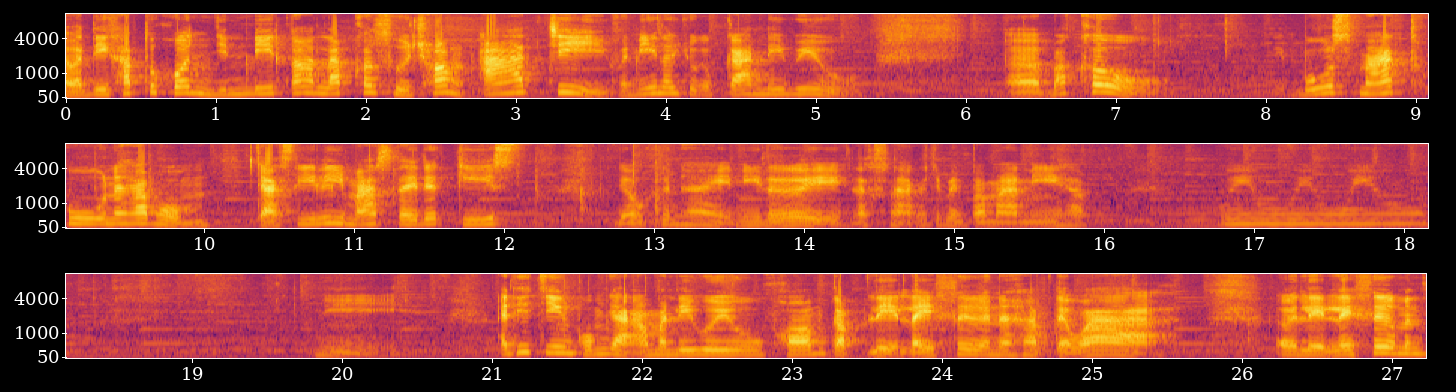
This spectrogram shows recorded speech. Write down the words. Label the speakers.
Speaker 1: สวัสดีครับทุกคนยินดีต้อนรับเข้าสู่ช่อง RG วันนี้เราอยู่กับการรีวิว เอ่อ Buckle Boost Mark II นะครับผม จากซีรีส์ Master Rider Geese เดี๋ยวขึ้นให้นี่เลย ลักษณะก็จะเป็นประมาณนี้ครับ วิววิววิวนี่ อันที่จริงผมอยากเอามารีวิวพร้อมกับเลดไลเซอร์นะครับ แต่ว่า เออเลดไลเซอร์มัน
